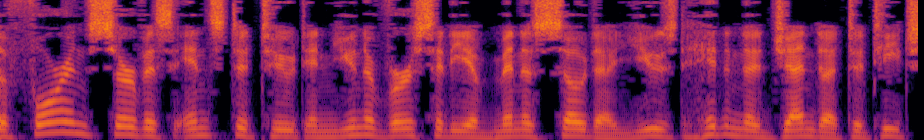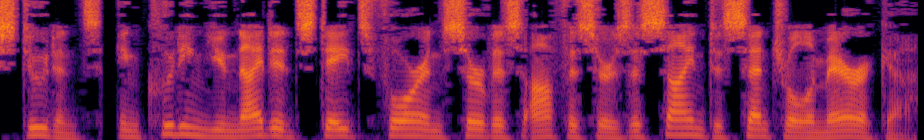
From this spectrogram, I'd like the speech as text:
The Foreign Service Institute and University of Minnesota used Hidden Agenda to teach students, including United States Foreign Service officers assigned to Central America.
